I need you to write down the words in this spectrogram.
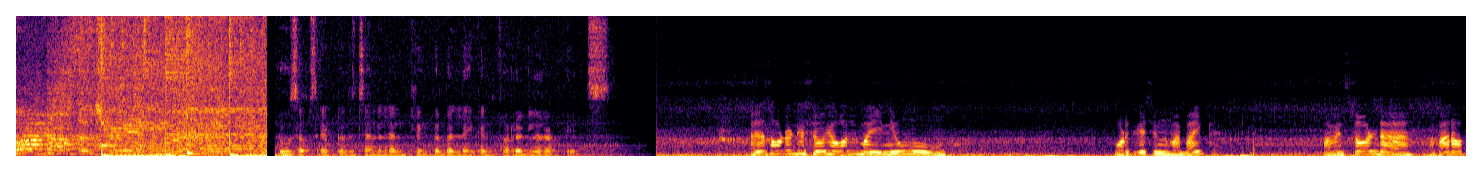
one of the dreamers. Do subscribe to the channel and click the bell icon for regular updates. I just wanted to show you all my new modification in my bike. I've installed uh, a pair of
